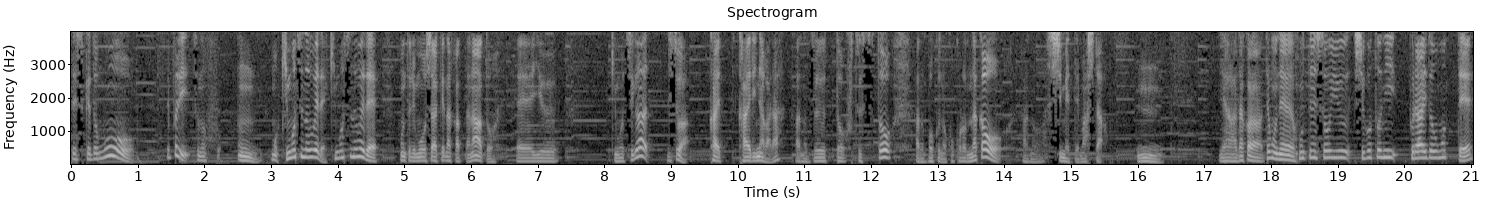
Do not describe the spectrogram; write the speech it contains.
ですけどもやっぱりその、うん、もう気持ちの上で気持ちの上で本当に申し訳なかったなという気持ちが実は帰りながらあのずっとふつふつとあの僕の心の中をあの占めてました。うんいやだからでもね本当にそういう仕事にプライドを持って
